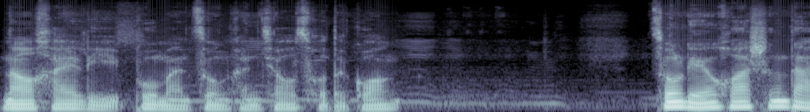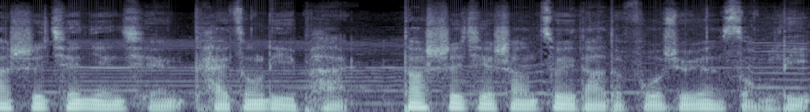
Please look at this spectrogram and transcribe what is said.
脑海里布满纵横交错的光。从莲花生大师千年前开宗立派。到世界上最大的佛学院耸立，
